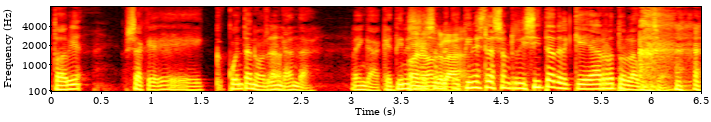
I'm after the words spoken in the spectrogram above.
Todavía. O sea que cuéntanos, venga, anda. Venga, que tienes, la... tienes la sonrisita del que ha roto la hucha.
